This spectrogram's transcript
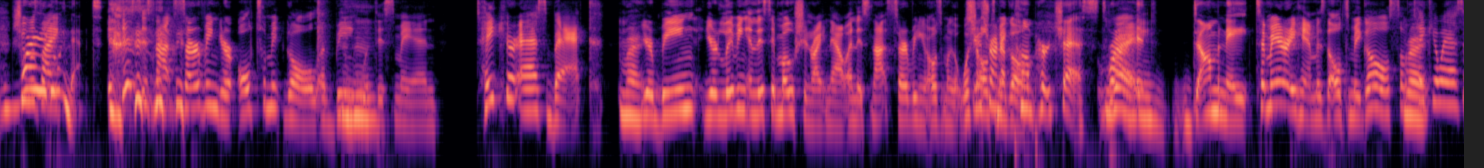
why was are you like, doing that? if this is not serving your ultimate goal of being Mm-hmm. with this man, take your ass back. Right. You're being, you're living in this emotion right now, and it's not serving your ultimate goal. What's She's your trying ultimate to goal? pump her chest, Right. and dominate. to marry him is the ultimate goal. So Right. take your ass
